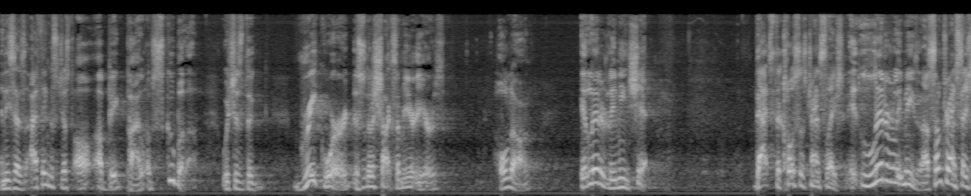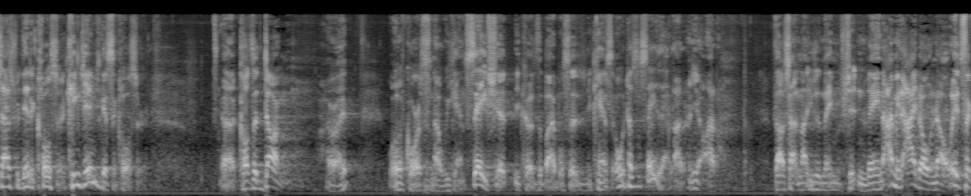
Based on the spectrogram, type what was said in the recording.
And he says, I think it's just all a big pile of skubala, which is the Greek word. This is going to shock some of your ears. Hold on. It literally means shit. That's the closest translation. It literally means it. Now, some translations actually get it closer. King James gets it closer. Uh, calls it dung. All right. Well, of course, now we can't say shit because the Bible says you can't say. Oh, it doesn't say that. I don't. You know, I don't. Thou shalt not use the name of shit in vain. I mean, I don't know. It's a.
